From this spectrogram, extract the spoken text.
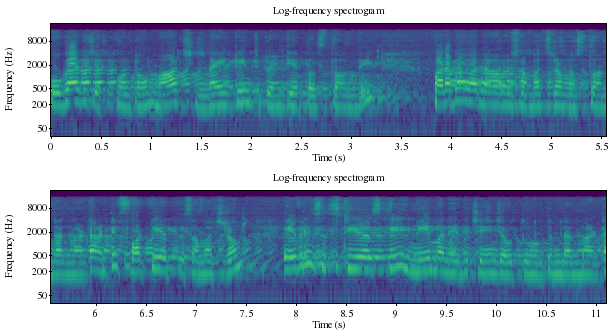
ఉగాది చెప్పుకుంటాం మార్చ్ నైన్టీన్త్ ట్వంటీయత్ వస్తుంది. పరభవ నామ సంవత్సరం వస్తుంది అనమాట అంటే ఫార్టీ సంవత్సరం. ఎవ్రీ సిక్స్టీ ఇయర్స్కి నేమ్ అనేది చేంజ్ అవుతూ ఉంటుందన్నమాట.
